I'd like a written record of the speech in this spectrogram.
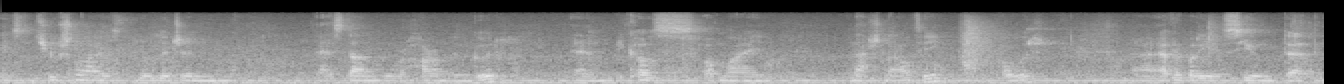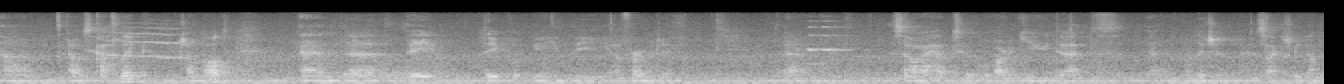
institutionalized religion has done more harm than good. And because of my nationality, Polish, uh, everybody assumed that um, I was Catholic, which I'm not, and uh, they they put me in the affirmative. Um, so I had to argue that uh, religion has actually done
